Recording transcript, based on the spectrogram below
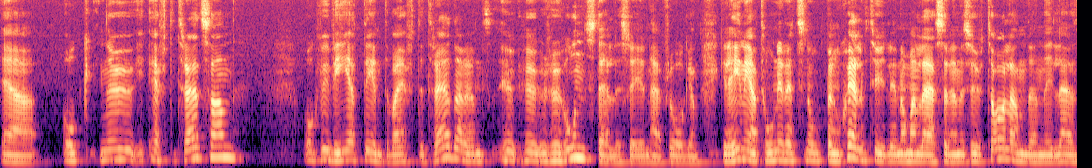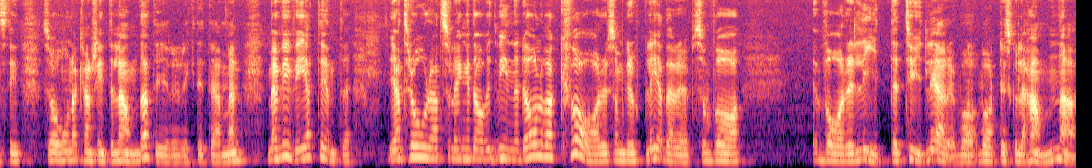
Eh, och nu efterträds han och vi vet inte vad efterträdaren, hur, hur, hur hon ställer sig i den här frågan. Grejen är att hon är rätt snopen själv tydligen om man läser hennes uttalanden i länstid. Så hon har kanske inte landat i det riktigt än. Men, men vi vet inte. Jag tror att så länge David Winnerdahl var kvar som gruppledare så var, var det lite tydligare var, vart det skulle hamna.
